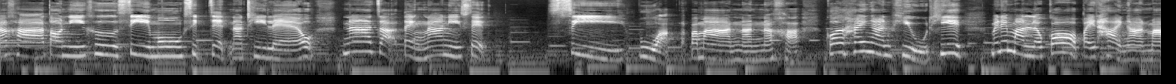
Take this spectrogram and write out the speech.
นะคะ ตอนนี้คือ4โมง17 นาทีแล้ว น่าจะแต่งหน้านี้เสร็จ 4 บวกประมาณนั้นนะคะ ก็ให้งานผิวที่ไม่ได้มันแล้วก็ไปถ่ายงานมา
